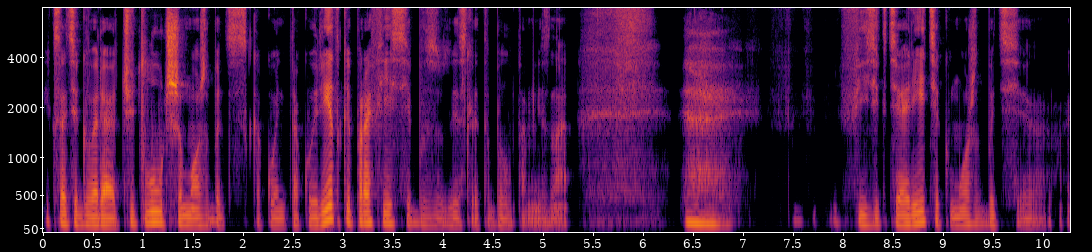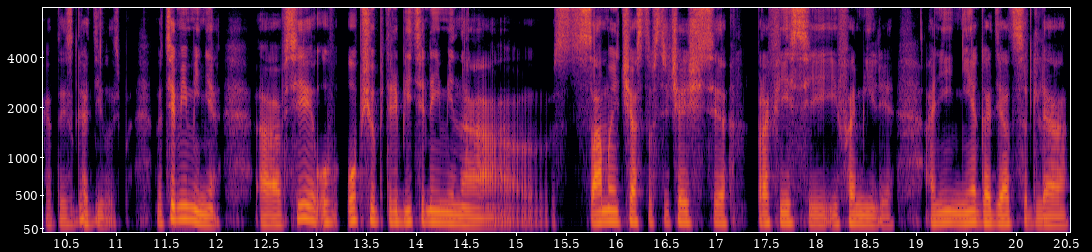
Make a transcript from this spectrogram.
И, кстати говоря, чуть лучше, может быть, с какой-нибудь такой редкой профессией, если это был, там, не знаю, физик-теоретик, может быть, э, это изгодилось бы. Но тем не менее, а, все общеупотребительные имена, э, самые часто встречающиеся профессии и фамилии, они не годятся для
